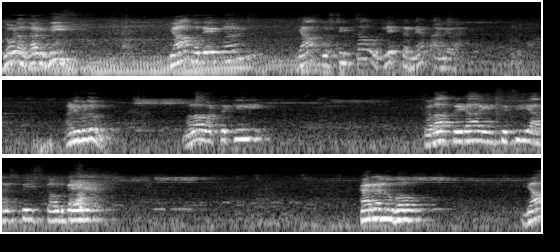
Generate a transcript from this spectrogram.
दोन हजार वीस यामध्ये पण या गोष्टींचा उल्लेख करण्यात आलेला आहे. आणि म्हणून मला वाटतं की कला क्रीडा NCC R S P scout guide कार्यानुभव या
